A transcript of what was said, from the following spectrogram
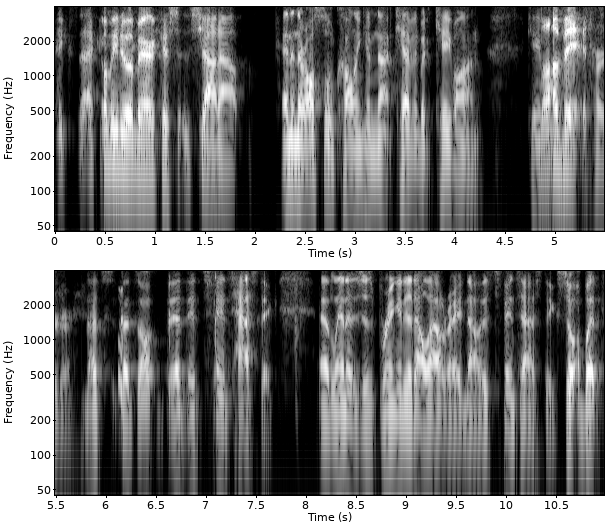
exactly. Coming to America. sh- Shout out. And then they're also calling him not Kevin, but Kayvon. Kayvon Love it. Huerter. That's that's all. it- It's fantastic. Atlanta is just bringing it all out right now. It's fantastic. So, but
